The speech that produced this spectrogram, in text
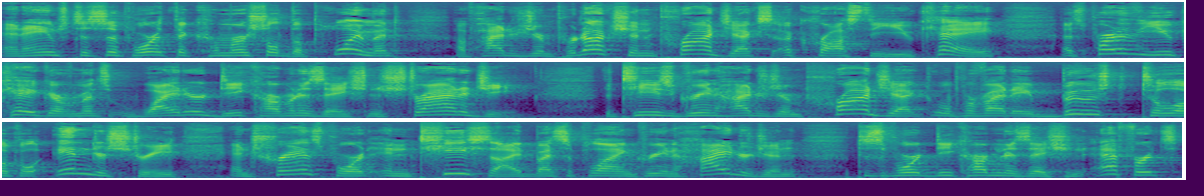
and aims to support the commercial deployment of hydrogen production projects across the UK as part of the UK government's wider decarbonisation strategy. The Tees Green Hydrogen Project will provide a boost to local industry and transport in Teesside by supplying green hydrogen to support decarbonization efforts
